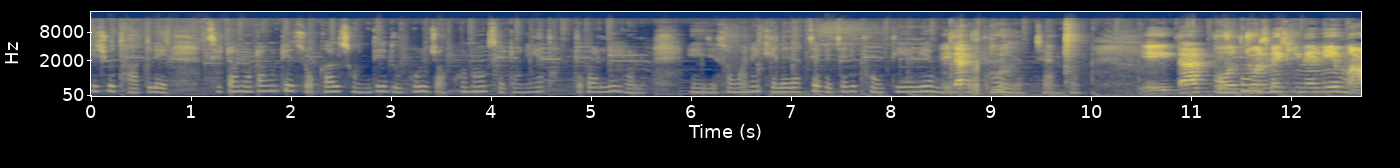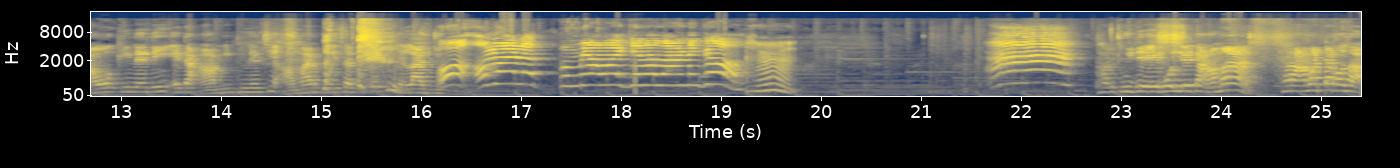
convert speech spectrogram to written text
কিছু থাকলে সেটা মোটামুটি সকাল সন্ধে দুপুর যখন হোক সেটা নিয়ে থাকতে পারলেই হলো। এই যে সমানে খেলে যাচ্ছে বেচারি ফুঁক দিয়ে দিয়ে মুখ ব্যথা হয়ে যাচ্ছে একদম। এইটা তোর জন্য কিনে নি মাও কিনে নি এটা আমি কিনেছি আমার পয়সা থেকে খেলার জন্য। হুম। তাহলে তুই যে এই বললি এটা আমার? হ্যাঁ আমারটা কথা?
